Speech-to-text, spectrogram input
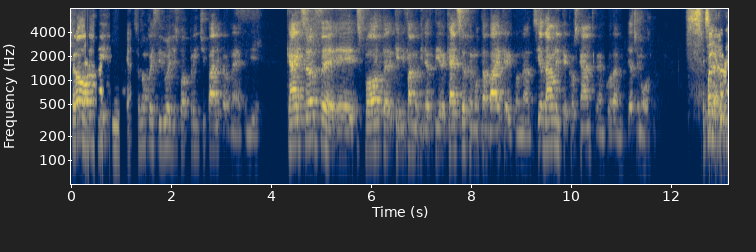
Però oggi sono questi due gli sport principali per me, quindi kitesurf e, sport che mi fanno divertire, kitesurf e mountain bike con sia downhill che cross country ancora mi piace molto. E poi sì, allora...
